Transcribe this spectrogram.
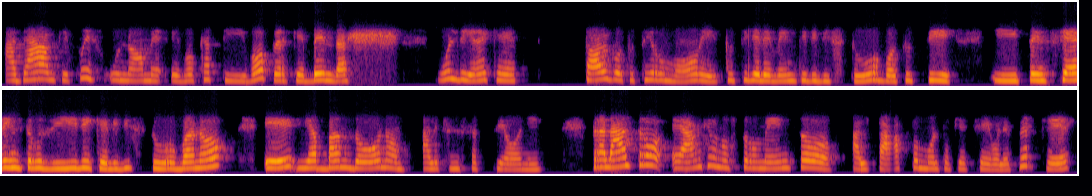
Ha già anche qui un nome evocativo perché benda vuol dire che tolgo tutti i rumori, tutti gli elementi di disturbo, tutti i pensieri intrusivi che mi disturbano e mi abbandono alle sensazioni. Tra l'altro è anche uno strumento al tatto molto piacevole perché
